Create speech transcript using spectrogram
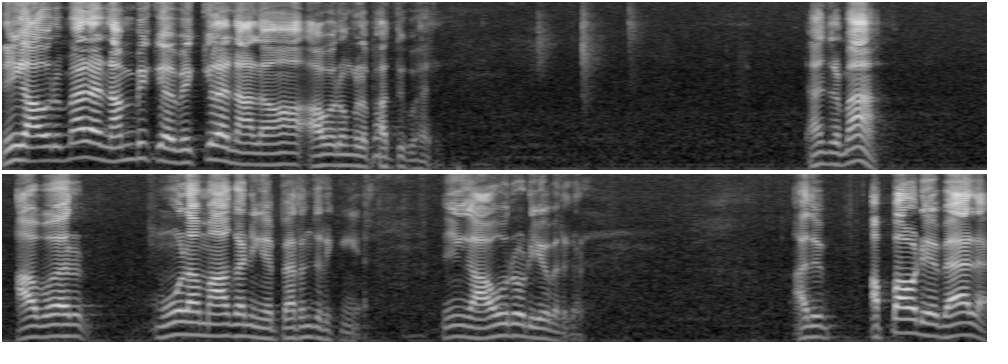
நீங்கள் அவர் மேலே நம்பிக்கை வைக்கலைனாலும் அவர் உங்களை பார்த்துக்குவார். ஏந்திரமா அவர் மூலமாக நீங்கள் பிறந்திருக்கீங்க. நீங்கள் அவருடையவர்கள். அது அப்பாவுடைய வேலை.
